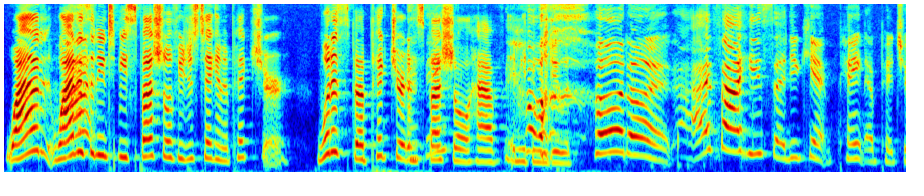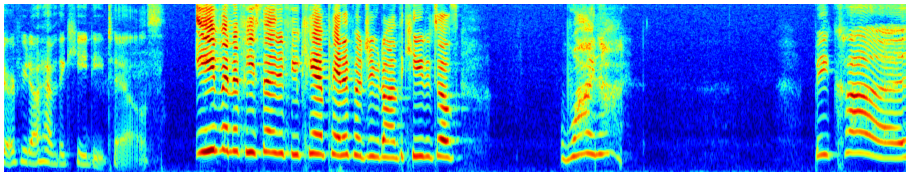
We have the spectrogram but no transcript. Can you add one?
Why why does it need to be special if you're just taking a picture? What does a picture and think- special have anything to do with? Hold on. I thought he said you can't paint a picture if you don't have the key details. Even if he said if you can't paint a picture, you don't have the key details. Why not? Because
